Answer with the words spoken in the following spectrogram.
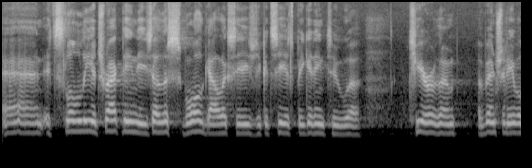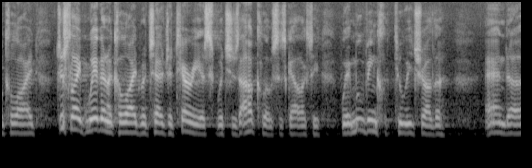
And it's slowly attracting these other small galaxies. You can see it's beginning to uh, tear them. Eventually it will collide. Just like we're going to collide with Sagittarius, which is our closest galaxy. We're moving to each other. And uh,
